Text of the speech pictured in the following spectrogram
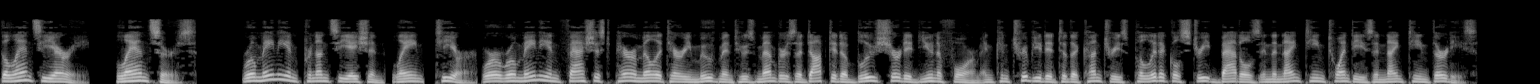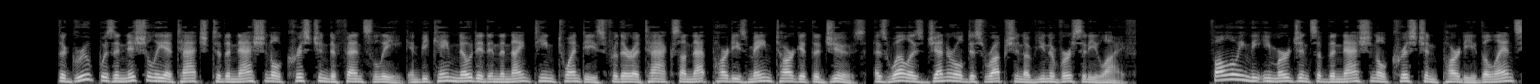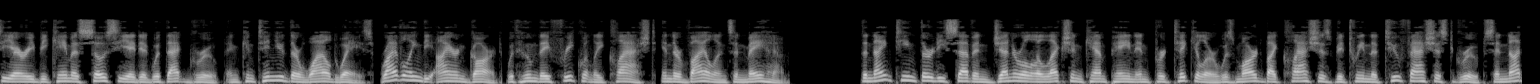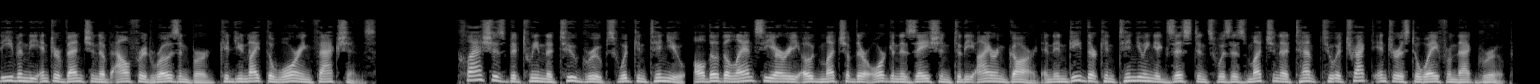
The Lancieri Lancers Romanian pronunciation, Lane, Tier were a Romanian fascist paramilitary movement whose members adopted a blue-shirted uniform and contributed to the country's political street battles in the 1920s and 1930s. The group was initially attached to the National Christian Defense League and became noted in the 1920s for their attacks on that party's main target the Jews, as well as general disruption of university life. Following the emergence of the National Christian Party the Lancieri became associated with that group and continued their wild ways, rivaling the Iron Guard with whom they frequently clashed in their violence and mayhem. The 1937 general election campaign in particular was marred by clashes between the two fascist groups and not even the intervention of Alfred Rosenberg could unite the warring factions. Clashes between the two groups would continue, although the Lancieri owed much of their organization to the Iron Guard and indeed their continuing existence was as much an attempt to attract interest away from that group.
